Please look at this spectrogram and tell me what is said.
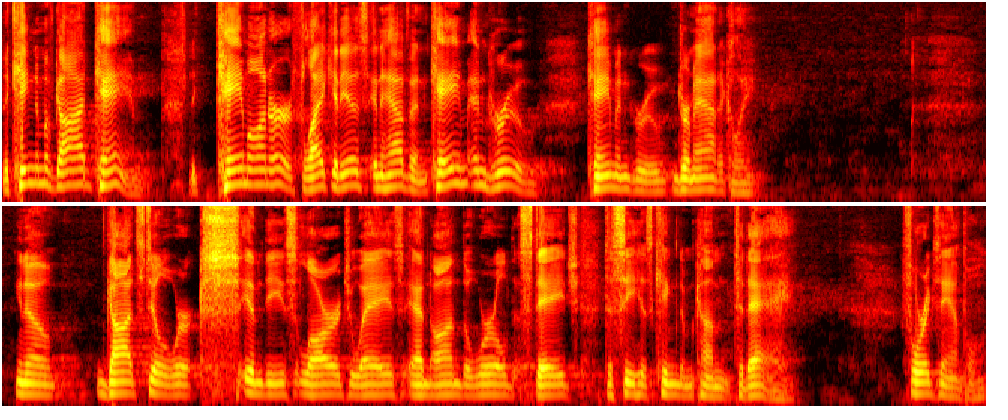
the kingdom of God came. It came on earth like it is in heaven, came and grew, came and grew dramatically. You know, God still works in these large ways and on the world stage to see his kingdom come today. For example,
